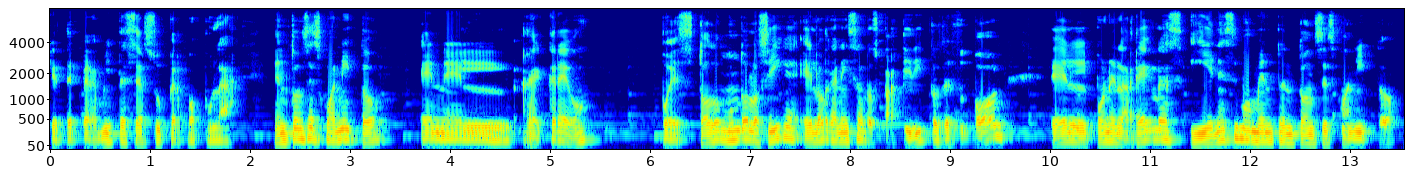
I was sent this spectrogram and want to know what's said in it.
que te permite ser súper popular. Entonces Juanito, en el recreo, pues todo mundo lo sigue. Él organiza los partiditos de fútbol, él pone las reglas y en ese momento entonces Juanito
